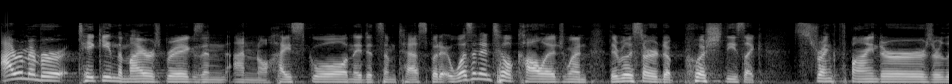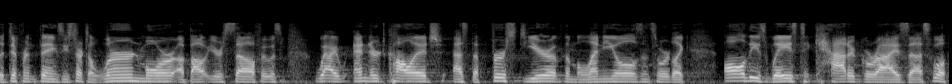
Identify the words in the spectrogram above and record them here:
I remember taking the Myers-Briggs in, I don't know, high school, and they did some tests, but it wasn't until college when they really started to push these like strength finders or the different things. You start to learn more about yourself. It was I entered college as the first year of the millennials and sort of like all these ways to categorize us. Well,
